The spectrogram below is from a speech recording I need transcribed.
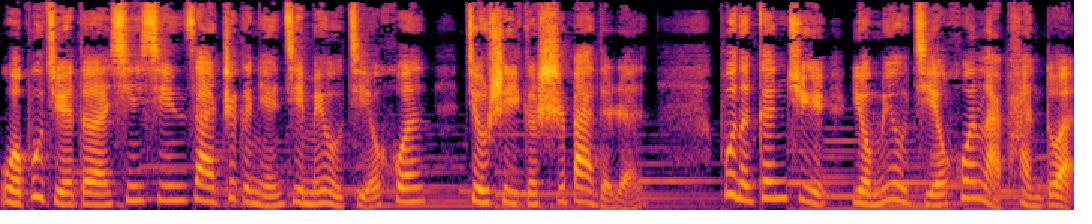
我不觉得欣欣在这个年纪没有结婚就是一个失败的人，不能根据有没有结婚来判断，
